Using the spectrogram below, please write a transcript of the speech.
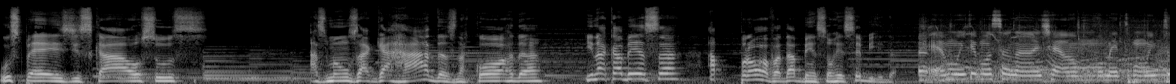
Os pés descalços, as mãos agarradas na corda e na cabeça prova da bênção recebida. É muito emocionante, é um momento muito.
